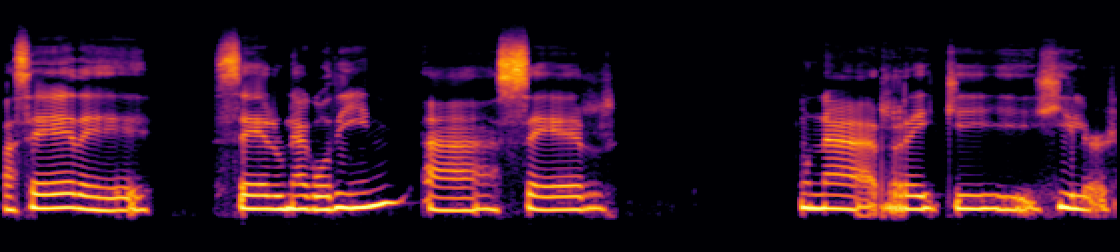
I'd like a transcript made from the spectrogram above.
Pasé de ser una Godín a ser una Reiki healer.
